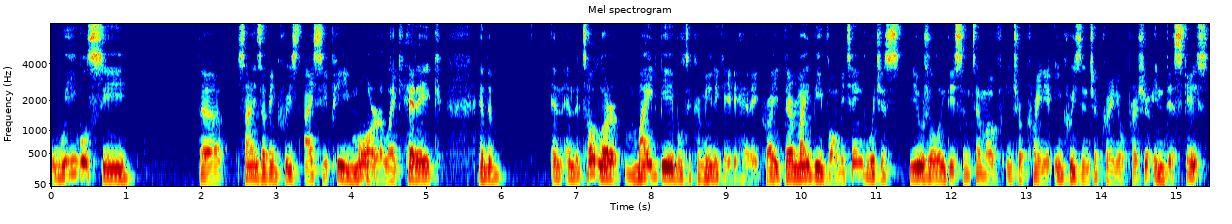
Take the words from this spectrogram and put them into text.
we will see the signs of increased ICP more, like headache, and the and, and the toddler might be able to communicate the headache, right? There might be vomiting, which is usually the symptom of intracranial increased intracranial pressure in this case,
